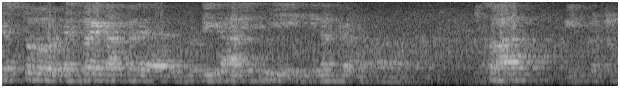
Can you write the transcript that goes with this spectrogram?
ಎಷ್ಟು ಡೆಸ್ಪರೇಟ್ ಆಗ್ತಾರೆ ದುಡ್ಡಿಗೆ ಆ ರೀತಿ ತಿರಸ್ಕಾರ ಸೊ ಈ ಪ್ರಕರಣ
